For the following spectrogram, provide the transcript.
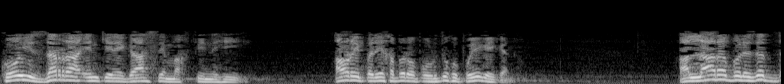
کوئی ذرہ ان کے نگاہ سے مخفی نہیں اور یہ پدې خبر او په اردو خو پويږي کنه الله رب العزت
